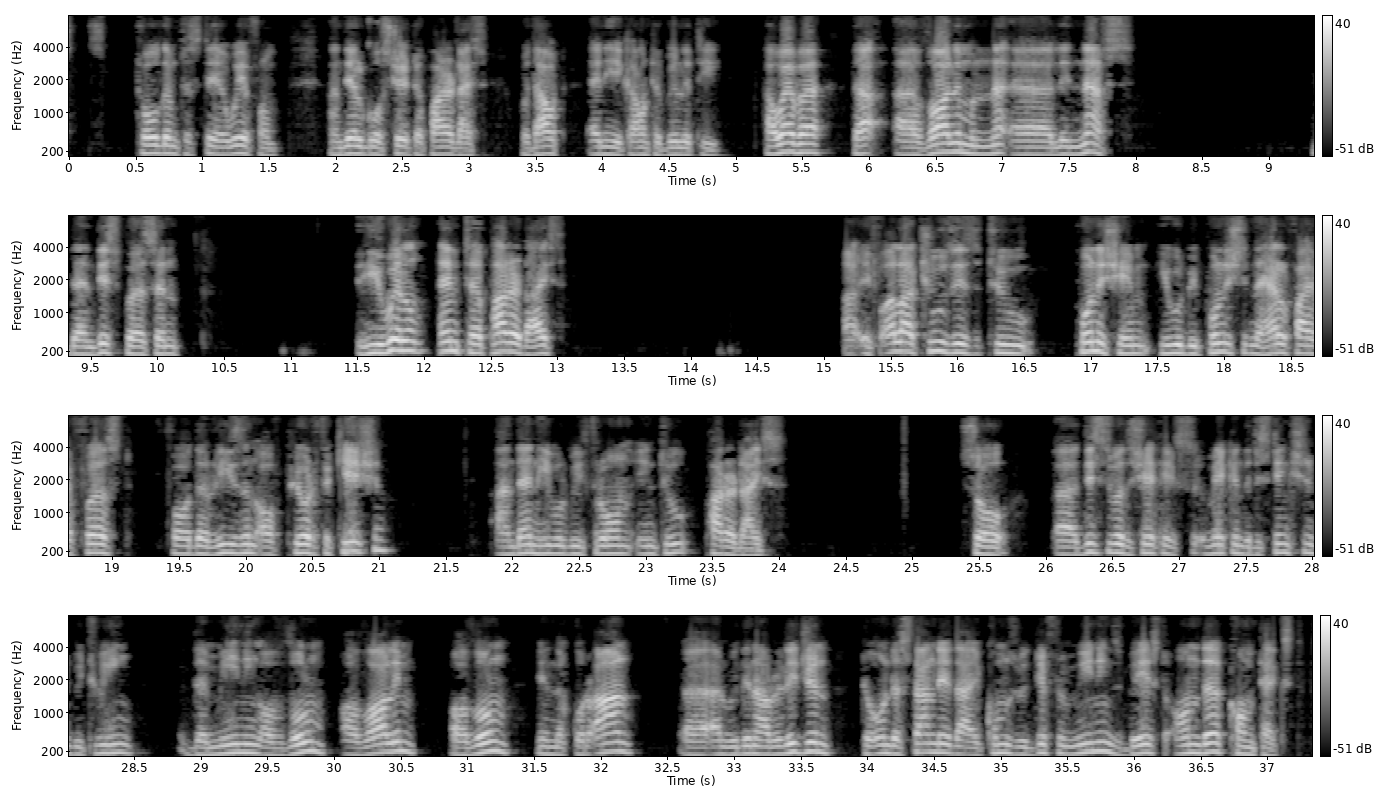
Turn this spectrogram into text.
told them to stay away from, and they'll go straight to paradise without any accountability. However, the zalim uh, nafs then this person he will enter paradise uh, if Allah chooses to punish him, he will be punished in the hellfire first for the reason of purification, and then he will be thrown into paradise. So uh, this is where the Shaykh is making the distinction between the meaning of dhulm or zalim or dhulm in the Quran uh, and within our religion to understand it that it comes with different meanings based on the context.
